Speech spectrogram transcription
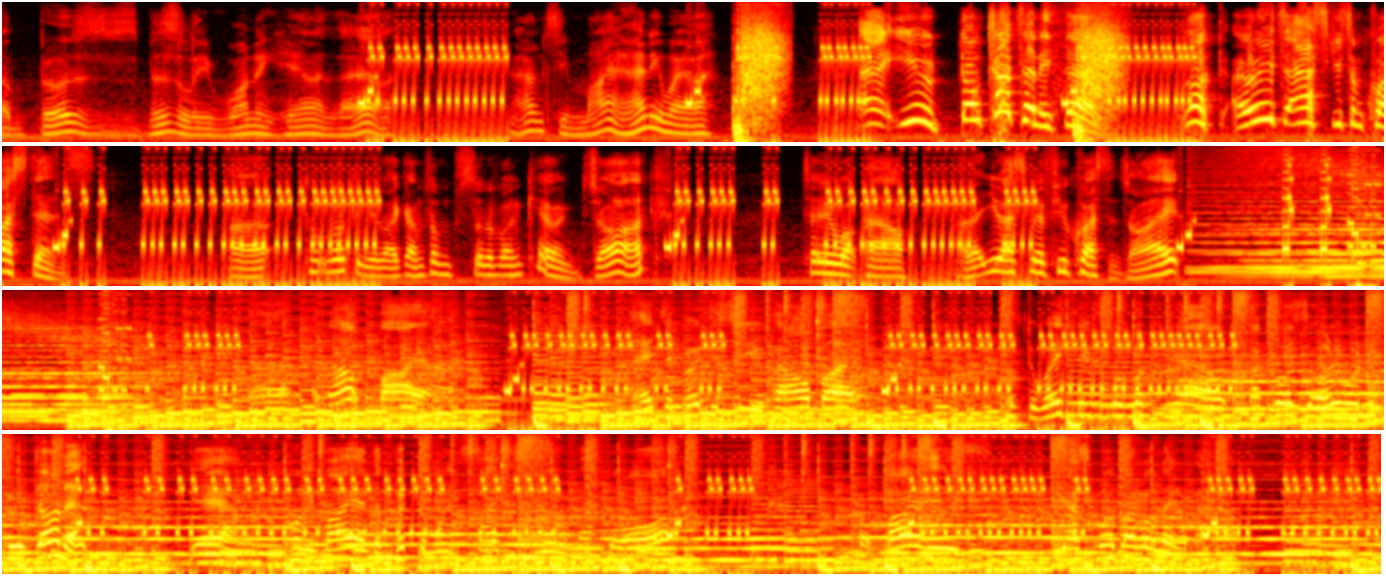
are buzz, busily running here and there. I haven't seen Maya anywhere. Hey, you! Don't touch anything! Look, I need to ask you some questions. Uh, don't look at me like I'm some sort of uncaring jock. Tell you what, pal. I'll let you ask me a few questions, alright? Uh, about Maya. I hate to break this to you, pal, but the way things are looking now, Mako's the only one who could have done it. Yeah, only Maya the victim were inside this room, after all. But Maya is... Yes, more about her later.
